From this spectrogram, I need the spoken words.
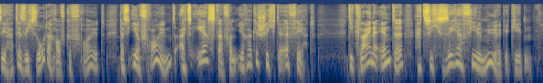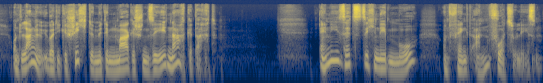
Sie hatte sich so darauf gefreut, dass ihr Freund als erster von ihrer Geschichte erfährt. Die kleine Ente hat sich sehr viel Mühe gegeben und lange über die Geschichte mit dem magischen See nachgedacht. Annie setzt sich neben Mo und fängt an vorzulesen.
